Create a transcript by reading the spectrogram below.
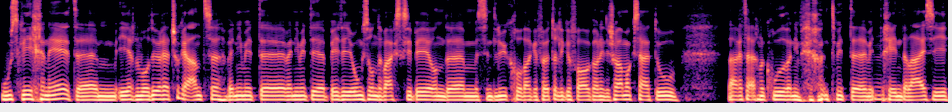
Ausgewichen nicht. Ähm, irgendwo durch hat schon Grenzen. Wenn ich mit, äh, wenn ich mit den beiden Jungs unterwegs war und ähm, es sind Leute gekommen wegen Fötterungen fragen, habe ich schon einmal gesagt, du, wäre jetzt eigentlich noch cool, wenn ich mit, äh, mit mhm. den Kindern allein sein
